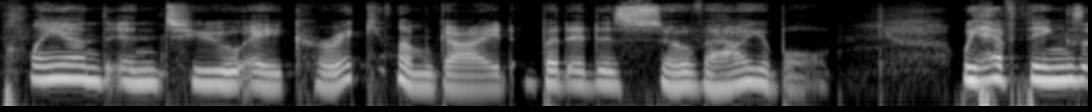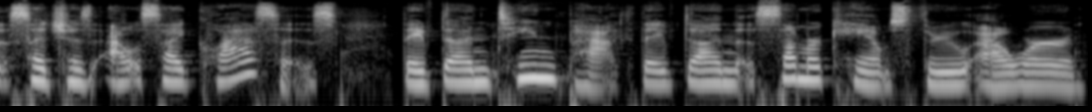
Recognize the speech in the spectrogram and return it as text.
planned into a curriculum guide, but it is so valuable. We have things such as outside classes. They've done TeenPact, they've done summer camps through our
